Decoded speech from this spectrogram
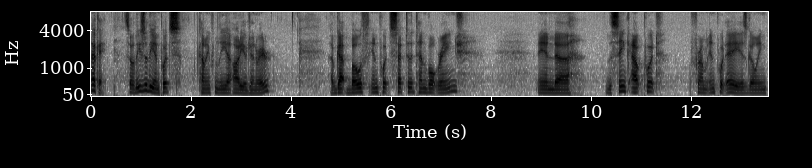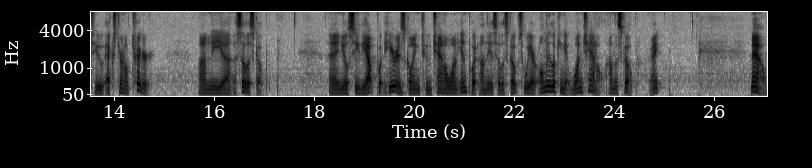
Okay, so these are the inputs coming from the uh, audio generator. I've got both inputs set to the 10 volt range and uh, the sync output from input A is going to external trigger on the uh, oscilloscope. And you'll see the output here is going to channel 1 input on the oscilloscope, so we are only looking at one channel on the scope, right? Now,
